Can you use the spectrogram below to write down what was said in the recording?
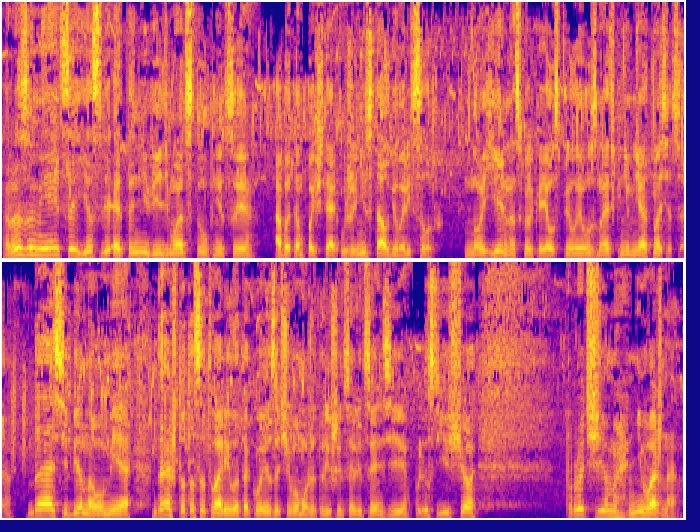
«Разумеется, если это не ведьмы-отступницы». Об этом почтарь уже не стал говорить вслух. Но ель, насколько я успел ее узнать, к ним не относится. Да, себе на уме, да, что-то сотворила такое, из-за чего может лишиться лицензии. Плюс еще... Впрочем, неважно.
